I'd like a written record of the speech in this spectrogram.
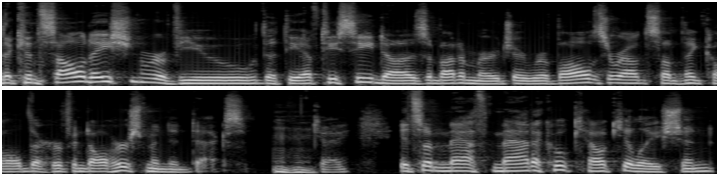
The consolidation review that the FTC does about a merger revolves around something called the Herfindahl Hirschman Index. Mm-hmm. Okay. It's a mathematical calculation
